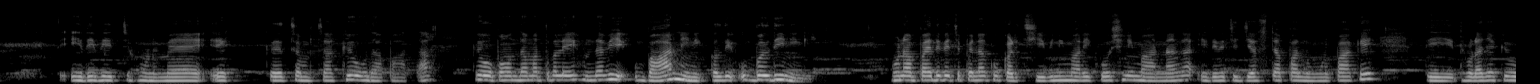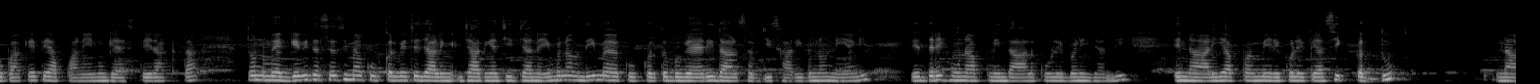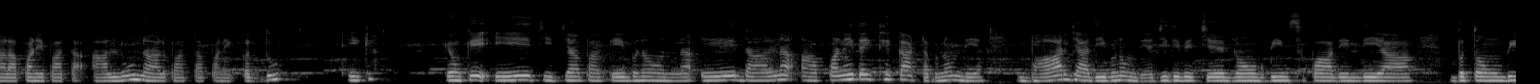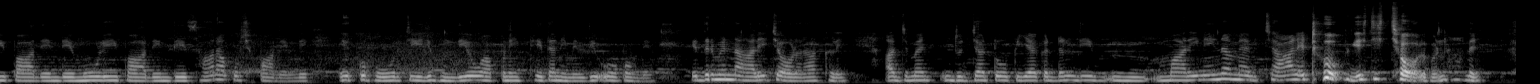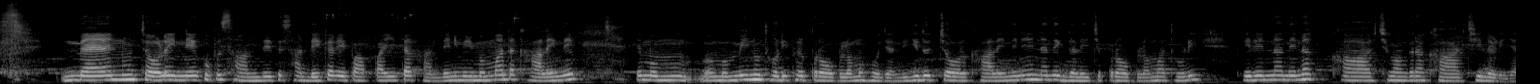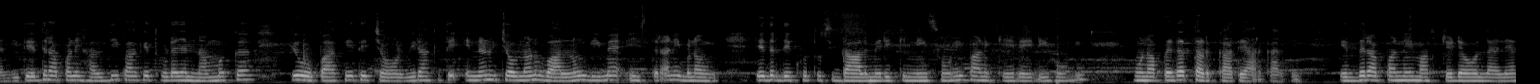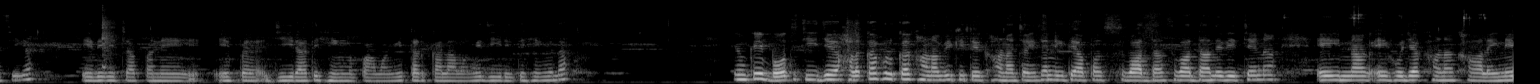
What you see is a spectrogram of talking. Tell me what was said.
ਤੇ ਇਹਦੇ ਵਿੱਚ ਹੁਣ ਮੈਂ ਇੱਕ ਚਮਚਾ ਘਿਓ ਦਾ ਪਾਤਾ। ਘਿਓ ਪਾਉਣ ਦਾ ਮਤਲਬ ਇਹ ਹੁੰਦਾ ਵੀ ਬਾਹਰ ਨਹੀਂ ਨਿਕਲਦੀ, ਉਬਲਦੀ ਨਹੀਂਗੀ ਹੁਣ ਆਪਾਂ ਇਹਦੇ ਵਿੱਚ ਪਹਿਲਾਂ ਕੋਈ ਕੜਛੀ ਵੀ ਨਹੀਂ ਮਾਰੀ, ਕੁਛ ਨਹੀਂ ਮਾਰਨਾਗਾ। ਇਹਦੇ ਵਿੱਚ ਜਸਟ ਆਪਾਂ ਲੂਣ ਪਾ ਕੇ ਤੇ ਥੋੜਾ ਜਿਹਾ ਘਿਓ ਪਾ ਕੇ ਤੇ ਆਪਾਂ ਨੇ ਇਹਨੂੰ ਗੈਸ ਤੇ ਰੱਖਤਾ। ਤੁਹਾਨੂੰ ਮੈਂ ਅੱਗੇ ਵੀ ਦੱਸਿਆ ਸੀ ਮੈਂ ਕੁੱਕਰ ਵਿੱਚ ਜਿਆਦੀਆਂ ਚੀਜ਼ਾਂ ਨਹੀਂ ਬਣਾਉਂਦੀ, ਮੈਂ ਕੁੱਕਰ ਤੋਂ ਬਗੈਰ ਹੀ ਦਾਲ ਸਬਜ਼ੀ ਸਾਰੀ ਬਣਾਉਣੀ ਹੈਗੀ। ਤੇ ਇੱਧਰ ਹੀ ਹੁਣ ਆਪਣੀ ਦਾਲ ਕੋਲੇ ਬਣੀ ਜਾਂਦੀ ਤੇ ਨਾਲ ਹੀ ਆਪਾਂ ਮੇਰੇ ਕੋਲੇ ਪਿਆ ਸੀ ਕੱਦੂ। ਨਾਲ ਆਪਾਂ ਨੇ ਪਾਤਾ ਆਲੂ, ਨਾਲ ਪਾਤਾ ਆਪਾਂ ਨੇ ਕੱਦੂ, ਠੀਕ ਹੈ। ਕਿਉਂਕਿ ਇਹ ਚੀਜ਼ਾਂ ਪਾ ਕੇ ਬਣਾਉਣ ਨਾਲ, ਇਹ ਦਾਲ ਨਾ ਆਪਣੇ ਤਾਂ ਇੱਥੇ ਘੱਟ ਬਣਾਉਂਦੇ ਆ, ਬਾਹਰ ਜ਼ਿਆਦਾ ਬਣਾਉਂਦੇ ਆ, ਜਿਹਦੇ ਵਿੱਚ ਲੌਂਗ ਬੀਨਸ ਪਾ ਦਿੰਦੇ ਆ ਬਤੌਂਬੀ ਪਾ ਦਿੰਦੇ, ਮੂਲੀ ਪਾ ਦਿੰਦੇ, ਸਾਰਾ ਕੁਝ ਪਾ ਦਿੰਦੇ। ਇੱਕ ਹੋਰ ਚੀਜ਼ ਹੁੰਦੀ ਉਹ ਆਪਣੇ ਇੱਥੇ ਤਾਂ ਨਹੀਂ ਮਿਲਦੀ, ਉਹ ਪਾਉਂਦੇ ਆ। ਇੱਧਰ ਮੈਂ ਨਾਲ ਹੀ ਚੌਲ ਰੱਖ ਲਏ। ਅੱਜ ਮੈਂ ਦੂਜਾ ਟੋਪੀਆ ਕੱਢਣ ਦੀ ਮਾਰੀ ਨਹੀਂ ਨਾ, ਮੈਂ ਚਾਹ ਵਾਲੇ ਟੋਪੀਏ 'ਚ ਚੌਲ ਬਣਾ ਲਏ। ਮੈਨੂੰ ਚੌਲ ਇੰਨੇ ਕੁ ਪਸੰਦ ਹੈ ਅਤੇ ਸਾਡੇ ਘਰ ਪਾਪਾ ਜੀ ਤਾਂ ਖਾਂਦੇ ਨਹੀਂ ਮੇਰੀ ਮੰਮਾ ਤਾਂ ਖਾ ਲੈਂਦੇ। ਅਤੇ ਮੰਮ- ਮੰਮੀ ਨੂੰ ਥੋੜ੍ਹੀ ਫਿਰ ਪ੍ਰੋਬਲਮ ਹੋ ਜਾਂਦੀ, ਜਦੋਂ ਚੌਲ ਖਾ ਲੈਂਦੇ ਨੇ, ਇਹਨਾਂ ਦੇ ਗਲੇ 'ਚ ਪ੍ਰੋਬਲਮ ਆ ਥੋੜ੍ਹੀ, ਫਿਰ ਇਹਨਾਂ ਦੇ ਨਾ ਖਾਰਸ਼ ਵਾਂਗਰਾ ਖਾਰਸ਼ ਹੀ ਲੜੀ ਜਾਂਦੀ ਅਤੇ ਇੱਧਰ ਆਪਾਂ ਨੇ ਹਲਦੀ ਪਾ ਕੇ, ਥੋੜ੍ਹਾ ਜਿਹਾ ਨਮਕ, ਘਿਓ ਪਾ ਕੇ ਅਤੇ ਚੌਲ ਵੀ ਰੱਖ ਤੇ ਇਹਨਾਂ ਨੂੰ ਚੌਲਾਂ ਨੂੰ ਵਾਲ ਲੂੰਗੀ ਮੈਂ ਇਸ ਤਰ੍ਹਾਂ ਨਹੀਂ ਬਣਾਉਂਗੀ। ਅਤੇ ਇੱਧਰ ਦੇਖੋ ਤੁਸੀਂ ਦਾਲ ਮੇਰੀ ਕਿੰਨੀ ਸੋਹਣੀ ਬਣ ਕੇ ਰੈਡੀ ਹੋ ਗਈ। ਹੁਣ ਆਪਾਂ ਇਹਦਾ ਤੜਕਾ ਤਿਆਰ ਕਰਦੇ। ਇੱਧਰ ਆਪਾਂ ਨੇ ਮਸਟਰਡ ਆਇਲ ਲੈ ਲਿਆ ਸੀਗਾ। ਇਹਦੇ ਵਿੱਚ ਆਪਾਂ ਨੇ ਇਹ ਪ ਜੀਰਾ ਅਤੇ ਹਿੰਗ ਪਾਵਾਂਗੇ, ਤੜਕਾ ਲਾਵਾਂਗੇ ਜੀਰੇ ਅਤੇ ਹਿੰਗ ਦਾ। ਕਿਉਂਕਿ ਬਹੁਤ ਚੀਜ਼ ਹਲਕਾ ਫੁਲਕਾ ਖਾਣਾ ਵੀ ਕਿਤੇ ਖਾਣਾ ਚਾਹੀਦਾ, ਨਹੀਂ ਤੇ ਆਪਾਂ ਸਵਾਦਾਂ ਸਵਾਦਾਂ ਦੇ ਵਿੱਚ ਨਾ ਇਹ ਇੰਨਾ ਇਹੋ ਜਿਹਾ ਖਾਣਾ ਖਾ ਲੈਨੇ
